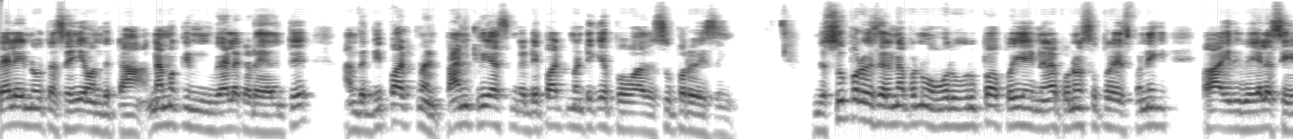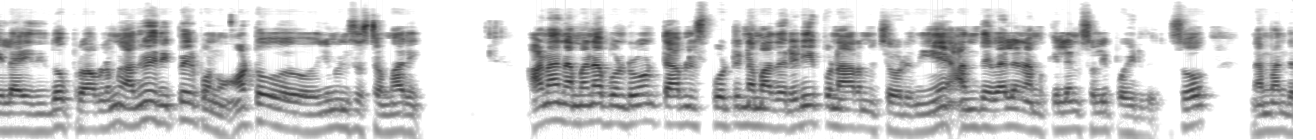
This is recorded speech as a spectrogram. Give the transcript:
வேலையை இன்னொருத்தன் செய்ய வந்துட்டான். நமக்கு இந்த வேலை கிடையாதுன்ட்டு அந்த டிபார்ட்மெண்ட் பேன்க்ரியாஸ்ங்கிற டிபார்ட்மெண்ட்டுக்கே போகாது சூப்பர்வைசிங் இந்த சூப்பர்வைசர் என்ன பண்ணும்? ஒவ்வொரு உறுப்பாக போய் என்ன பண்ணும்? சூப்பர்வைஸ் பண்ணி ஆ இது வேலை செய்யலை இது இதோ ப்ராப்ளம்னு அதுவே ரிப்பேர் பண்ணும். ஆட்டோ இம்யூன் சிஸ்டம் மாதிரி. ஆனால் நம்ம என்ன பண்ணுறோம் டேப்லெட்ஸ் போட்டு நம்ம அதை ரெடி பண்ண ஆரம்பித்த உடனே அந்த வேலை நமக்கு இல்லைன்னு சொல்லி போயிடுது. ஸோ நம்ம அந்த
